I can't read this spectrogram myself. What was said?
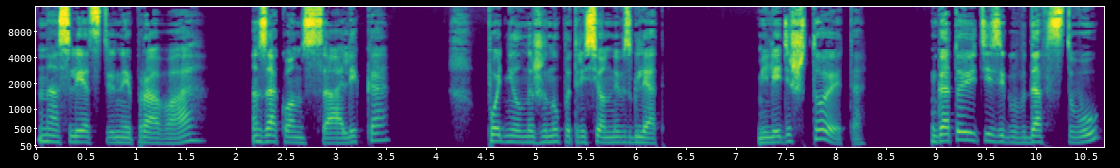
«Наследственные права Закон Салика поднял на жену потрясенный взгляд. «Миледи, что это? Готовитесь к вдовству?»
